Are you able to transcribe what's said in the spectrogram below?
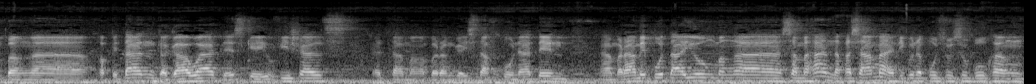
ibang ah, kapitan, kagawad, SK officials, at ah, mga barangay staff po natin. Ah, marami po tayong mga samahan na kasama. Hindi ko na po susubukang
